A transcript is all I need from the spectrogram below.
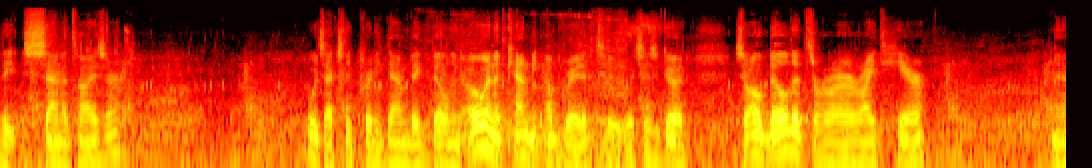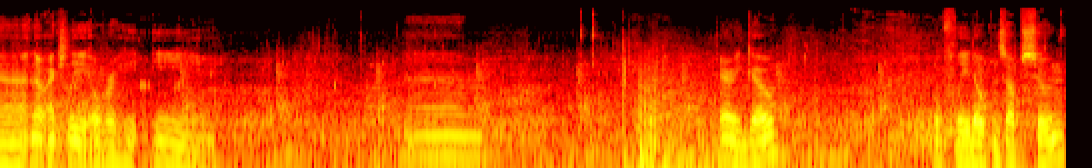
The sanitizer. Oh, it's actually pretty damn big building. Oh, and it can be upgraded too, which is good. So I'll build it right here. Uh, no, actually over here. Um, there we go. Hopefully it opens up soon.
